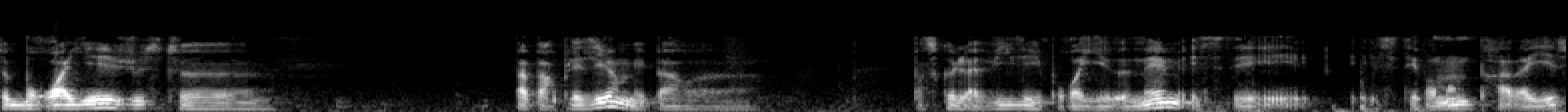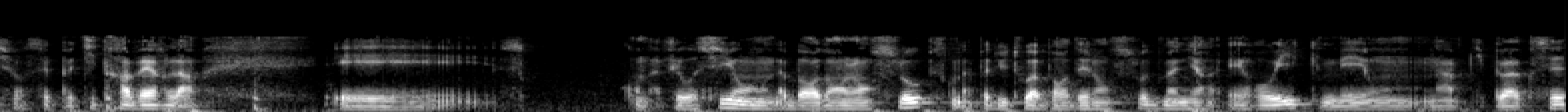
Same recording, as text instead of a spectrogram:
se broyaient juste, euh, pas par plaisir, mais par euh, parce que la vie les broyait eux-mêmes. Et c'était vraiment de travailler sur ces petits travers-là. Et ce qu'on a fait aussi en abordant Lancelot, parce qu'on n'a pas du tout abordé Lancelot de manière héroïque, mais on a un petit peu axé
